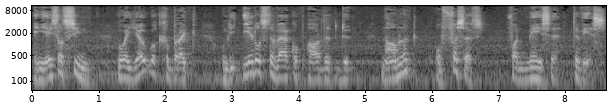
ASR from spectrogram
en jy sal sien hoe hy jou ook gebruik om die edelste werk op aarde te doen, naamlik om vissers van mense te wees.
